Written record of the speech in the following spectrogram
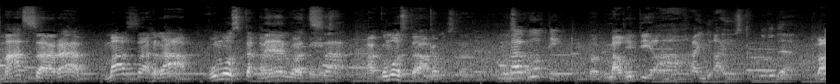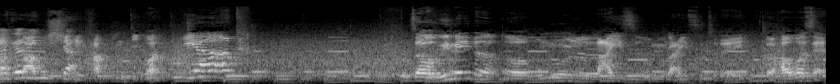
마사랍. Masarap. ¿Cómo está? Man, what's up? Ah, ¿cómo está? ¿Cómo está? Mabuti. Mabuti. Ah, I, I used to know that. Magaling siya. Mabuti. What? Yeah. So we made a, a omurais, omurais today. So how was it?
